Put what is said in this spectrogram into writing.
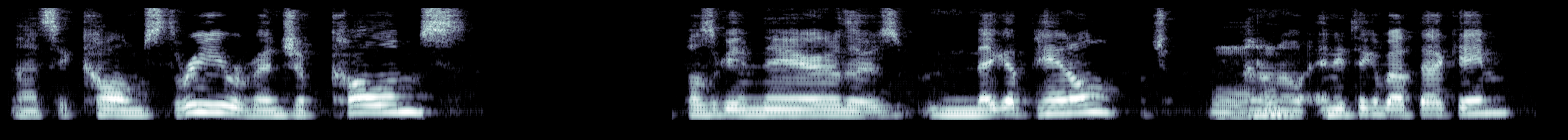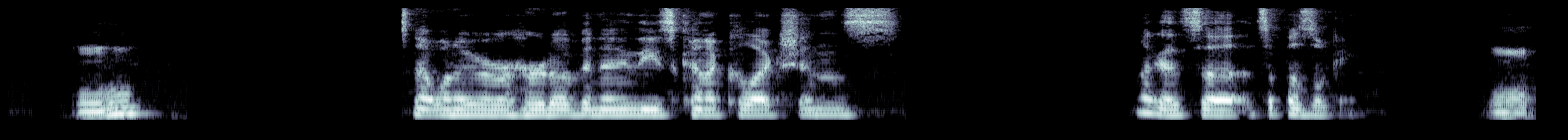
let's see, Columns 3, Revenge of Columns. Puzzle game there. There's Mega Panel, which hmm I don't know anything about that game. hmm It's not one I've ever heard of in any of these kind of collections. Okay, it's a it's a puzzle game. Mm.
